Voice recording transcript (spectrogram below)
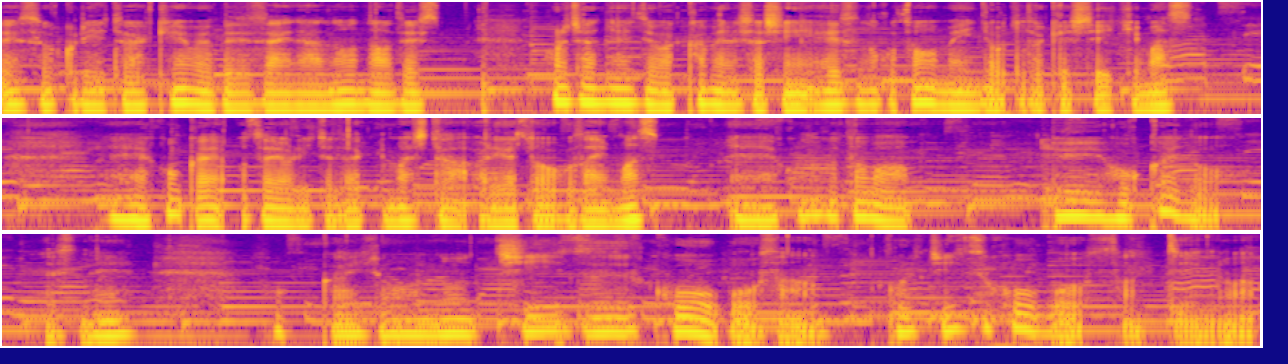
。映像クリエイター兼ウェブデザイナーのなおです。このチャンネルではカメラ、写真、映像のことをメインでお届けしていきます。えー、今回お便りいただきました。ありがとうございます。えー、この方は、えー、北海道ですね。北海道のチーズ工房さん。これチーズ工房さんっていうのは、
